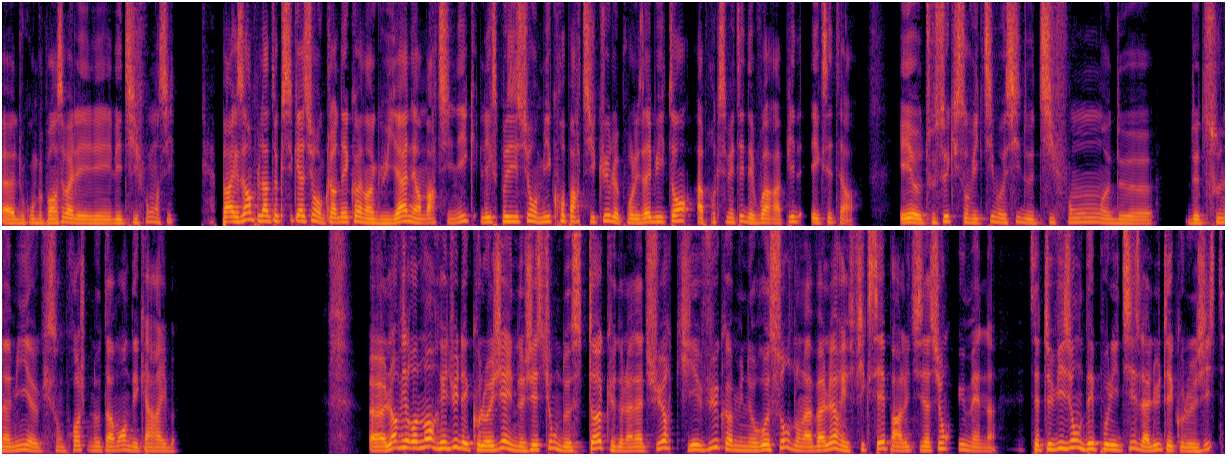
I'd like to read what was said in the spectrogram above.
donc, on peut penser à les typhons aussi. Par exemple, l'intoxication au chlordécone en Guyane et en Martinique, l'exposition aux microparticules pour les habitants à proximité des voies rapides, etc. Et euh, tous ceux qui sont victimes aussi de typhons, de, tsunamis euh, qui sont proches notamment des Caraïbes. Euh, l'environnement réduit l'écologie à une gestion de stock de la nature qui est vue comme une ressource dont la valeur est fixée par l'utilisation humaine. Cette vision dépolitise la lutte écologiste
